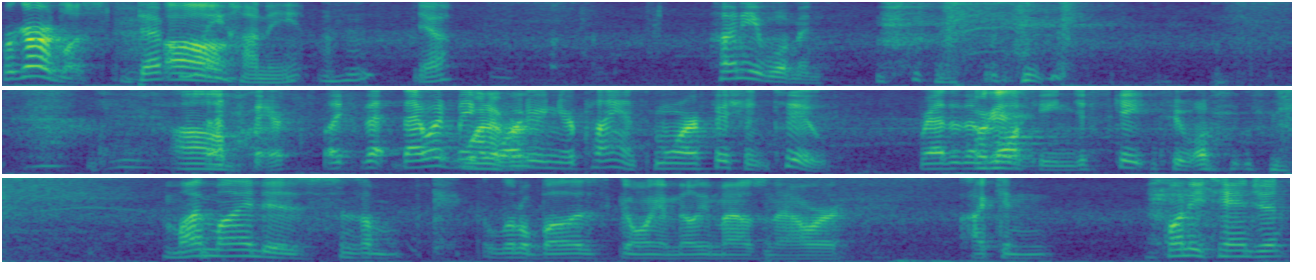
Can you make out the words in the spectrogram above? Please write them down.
Regardless, Definitely, uh, honey. hmm Yeah. Honey Woman. Um, That's fair. Like that, that would make Whatever. watering your plants more efficient too. Rather than Okay. walking, just skate to them. my mind is since I'm a little buzzed, going a million miles an hour. I can funny tangent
